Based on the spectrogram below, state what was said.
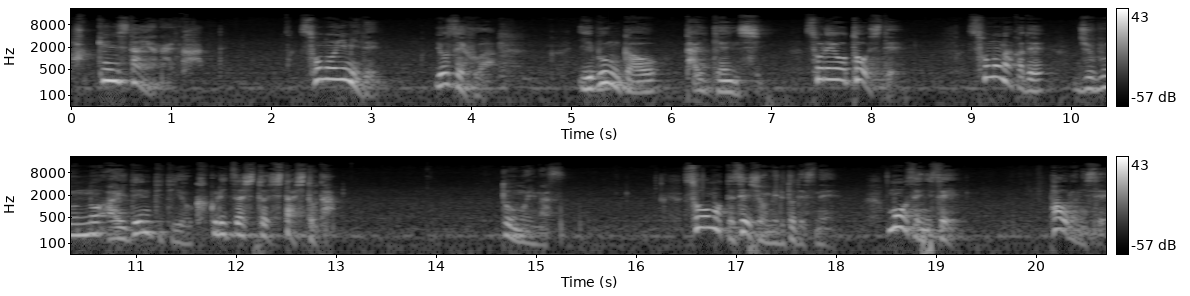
発見したんやないかって。その意味でヨセフは異文化を体験しそれを通してその中で自分のアイデンティティを確立した人だ。と思います。そう思って聖書を見るとですねモーセにせいパウロにせい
